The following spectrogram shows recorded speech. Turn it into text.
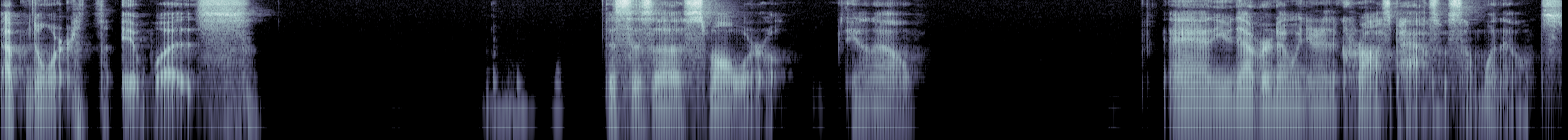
up north. It was this is a small world, you know. And you never know when you're going to cross paths with someone else.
